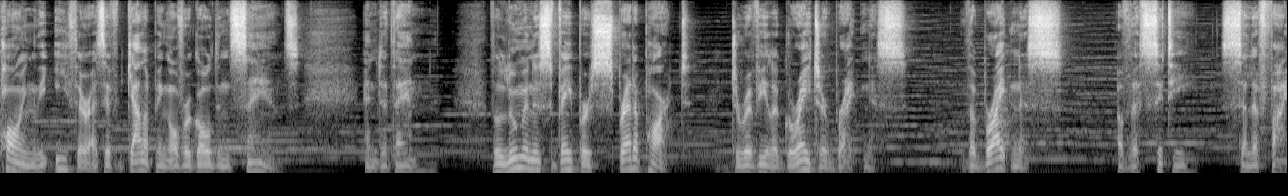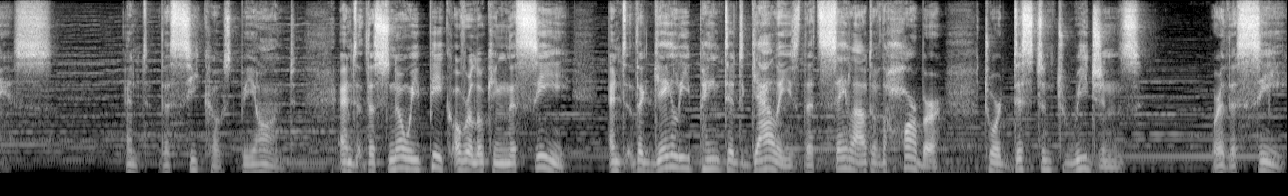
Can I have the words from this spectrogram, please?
pawing the ether as if galloping over golden sands, and then the luminous vapors spread apart to reveal a greater brightness, the brightness of the city Celephaïs, and the seacoast beyond, and the snowy peak overlooking the sea, and the gaily painted galleys that sail out of the harbor toward distant regions where the sea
